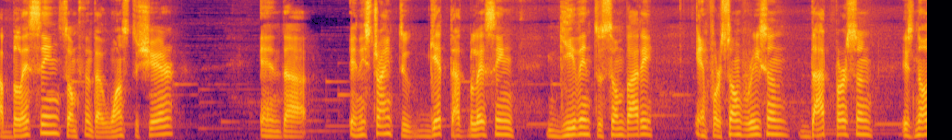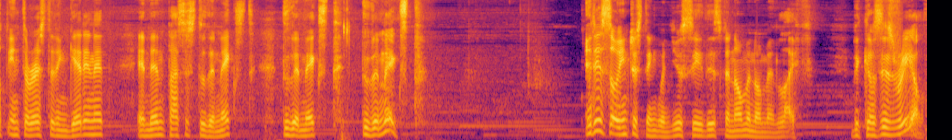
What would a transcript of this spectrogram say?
a blessing, something that wants to share, and uh, and he's trying to get that blessing given to somebody, and for some reason that person is not interested in getting it, and then passes to the next, to the next, to the next. It is so interesting when you see this phenomenon in life because it's real.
